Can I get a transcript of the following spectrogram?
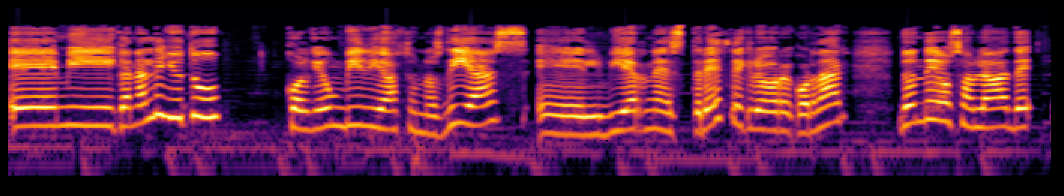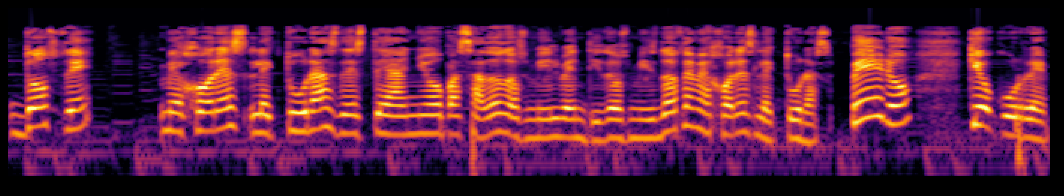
En mi canal de YouTube colgué un vídeo hace unos días, el viernes 13 creo recordar, donde os hablaba de 12 mejores lecturas de este año pasado 2022, mis 12 mejores lecturas. Pero, ¿qué ocurre?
